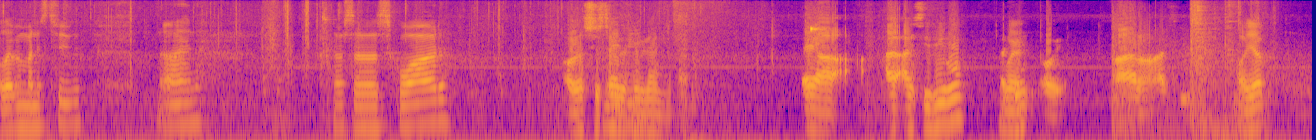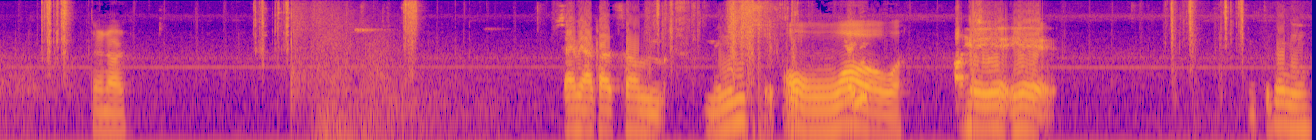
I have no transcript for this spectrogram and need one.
11 minus two. Nine. That's a squad. Oh, that's just over here. Hey, uh, I I see people. I Where? Think. Oh, yeah. I don't know. I see. Oh, yep. They're north. Sammy, I got some minis. If Oh, whoa. Oh, here, here, here. Take the mini.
